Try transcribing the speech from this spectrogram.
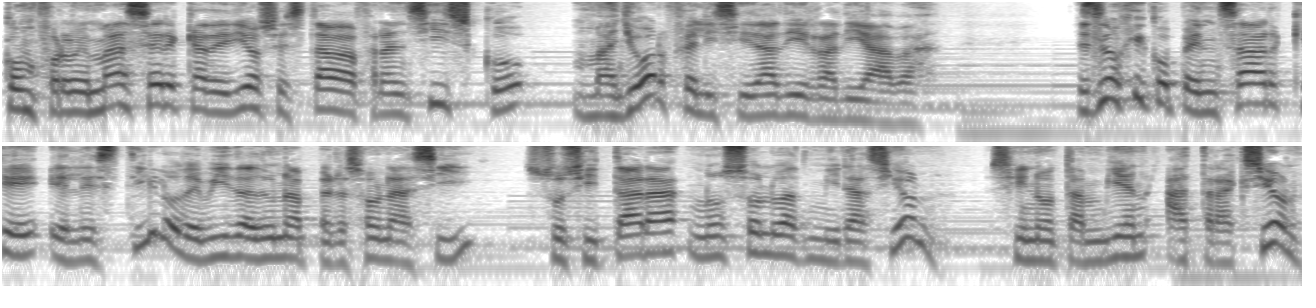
Conforme más cerca de Dios estaba Francisco, mayor felicidad irradiaba. Es lógico pensar que el estilo de vida de una persona así suscitara no solo admiración, sino también atracción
